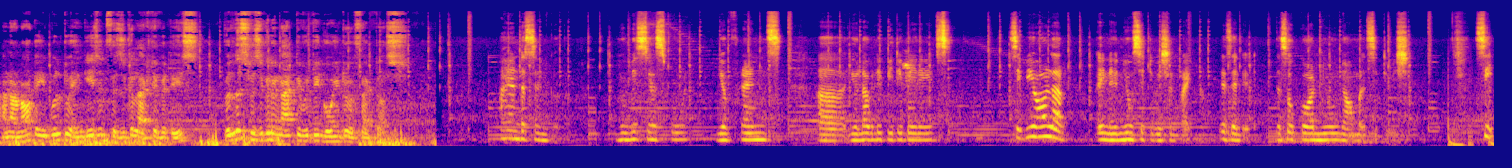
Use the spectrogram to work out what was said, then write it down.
and are not able to engage in physical activities. Will this physical inactivity going to affect us? I understand, Gaurav. You miss your school, your friends, uh, your lovely PT periods. See, we all are in a new situation right now, isn't it? The so called new normal situation. See,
